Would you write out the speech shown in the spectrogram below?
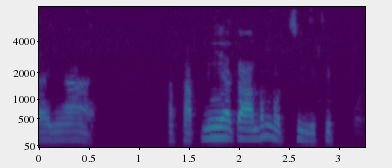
ได้ง่ายนะครับ มีอาจารย์ทั้งหมดสี่สิบคน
